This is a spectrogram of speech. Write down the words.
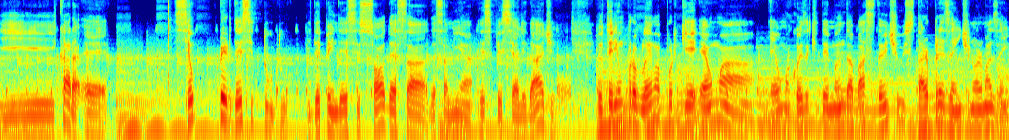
E, cara, é, se eu perdesse tudo e dependesse só dessa, dessa minha especialidade, eu teria um problema porque é uma, é uma coisa que demanda bastante o estar presente no armazém.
